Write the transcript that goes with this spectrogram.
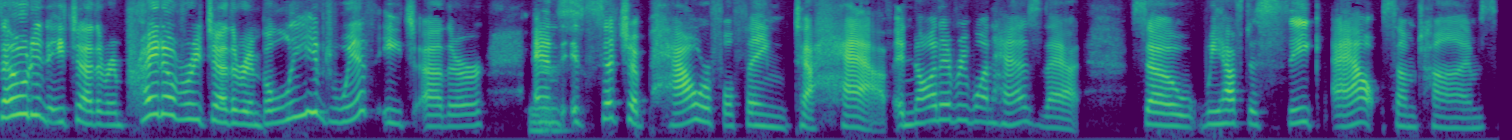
sewed into each other and prayed over each other and believed with each other yes. and it's such a powerful thing to have and not everyone has that so we have to seek out sometimes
